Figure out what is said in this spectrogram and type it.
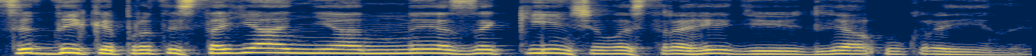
це дике протистояння не закінчилось трагедією для України.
